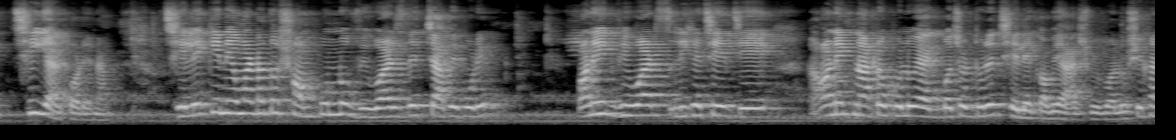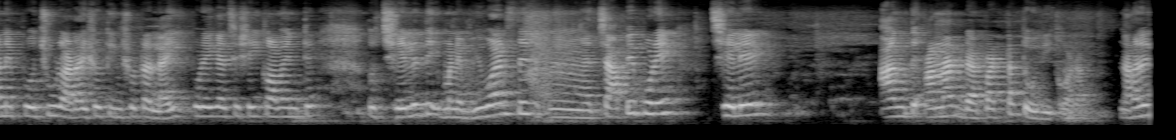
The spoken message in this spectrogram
ইচ্ছেই আর করে না। ছেলেকে নেওয়াটা তো সম্পূর্ণ ভিউয়ার্সদের চাপে পড়ে। অনেক ভিউয়ার্স লিখেছে যে, অনেক নাটক হলো এক বছর ধরে ছেলে কবে আসবে বলো? সেখানে প্রচুর আড়াইশো তিনশোটা লাইক পড়ে গেছে সেই কমেন্টে তো ছেলেদের মানে ভিউয়ার্সদের চাপে পড়ে ছেলে আনতে আনার ব্যাপারটা তৈরি করা। নাহলে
